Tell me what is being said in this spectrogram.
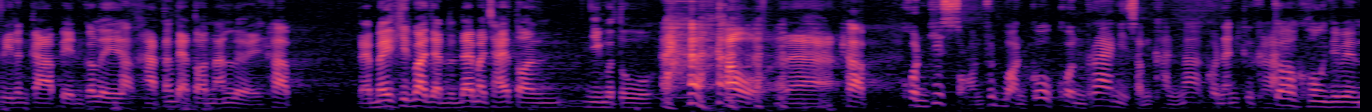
ตีลังกาเป็นก็เลยครับ หัดตั้งแต่ตอนนั้นเลย ครับ แต่ไม่คิดว่าจะได้มาใช้ตอนยิงประตู เข้านะฮะครับ คนที่สอนฟุตบอลโก้คนแรกนี่สำคัญมากคนนั้นคือใคร ก็คงจะเป็น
